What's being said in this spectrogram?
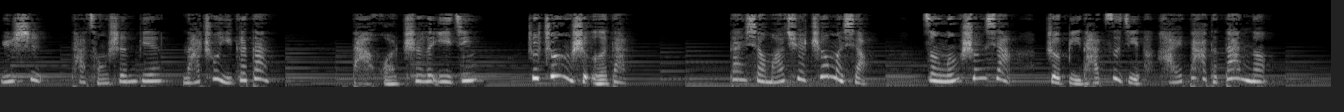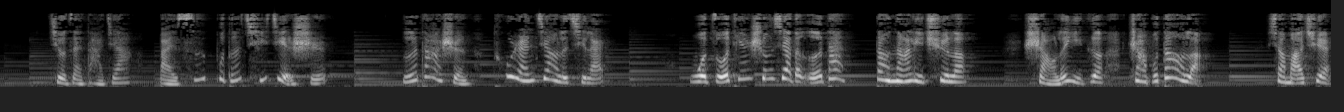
于是他从身边拿出一个蛋，大伙儿吃了一惊。这正是鹅蛋，但小麻雀这么小，怎能生下这比它自己还大的蛋呢？就在大家百思不得其解时，鹅大婶突然叫了起来：“我昨天生下的鹅蛋到哪里去了？少了一个，找不到了。小麻雀，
